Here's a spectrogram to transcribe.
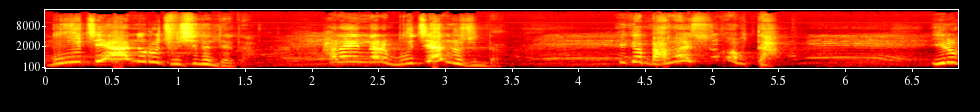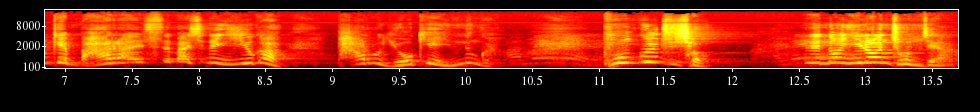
무제한으로 주시는 데다. 하나님 나라 무제한으로 준다. 그러니까 망할 수가 없다. 이렇게 말씀하시는 이유가 바로 여기에 있는 거예요. 복을 주셔. 근데 넌 이런 존재야.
